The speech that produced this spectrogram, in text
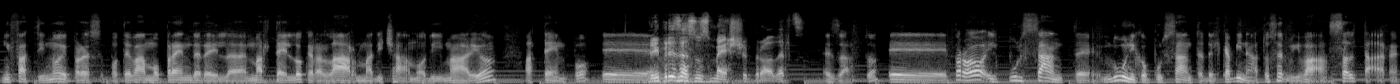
Infatti noi pres- potevamo prendere il martello, che era l'arma diciamo di Mario, a tempo. e- Ripresa su Smash Brothers. Esatto, E- però il pulsante, l'unico pulsante del cabinato serviva a saltare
